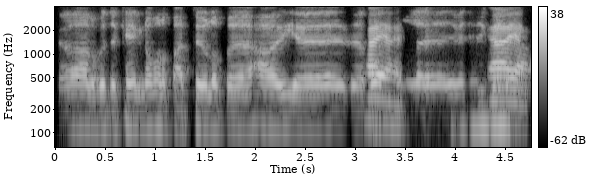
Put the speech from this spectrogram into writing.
Ja, maar goed, dan ken ik nog wel een paar tulpen, ui, uh, Ja, ja. eh, ik Ja, wel. ja.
